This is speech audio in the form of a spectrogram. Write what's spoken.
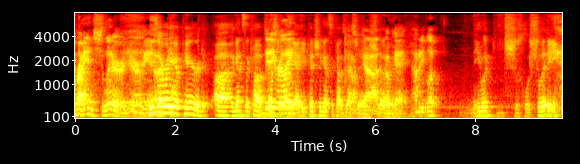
Brian Schlitter, Jeremy. He's already appeared uh, against the Cubs. Did he really? Yeah, he pitched against the Cubs Oh yesterday. God. Schlitter. Okay. How did he look? He looked sh- schlitty.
